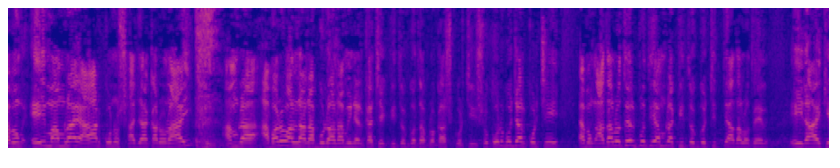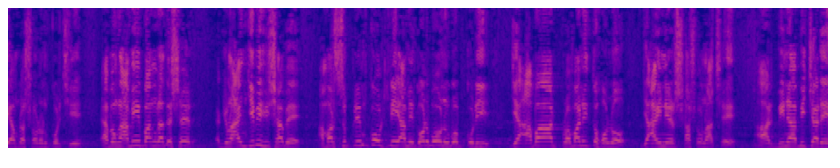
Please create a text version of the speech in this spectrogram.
এবং এই মামলায় আর কোনো সাজা কারণ নাই। আমরা আবারও আল্লাহ রাবুল আলমিনের কাছে কৃতজ্ঞতা প্রকাশ করছি, শকর গুজার করছি এবং আদালতের প্রতি আমরা কৃতজ্ঞ চিত্তে আদালতের এই রায়কে আমরা স্মরণ করছি এবং আমি বাংলাদেশের একজন আইনজীবী হিসাবে আমার সুপ্রিম কোর্ট নিয়ে আমি গর্ব অনুভব করি যে আবার প্রমাণিত হলো যে আইনের শাসন আছে। আর বিনা বিচারে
